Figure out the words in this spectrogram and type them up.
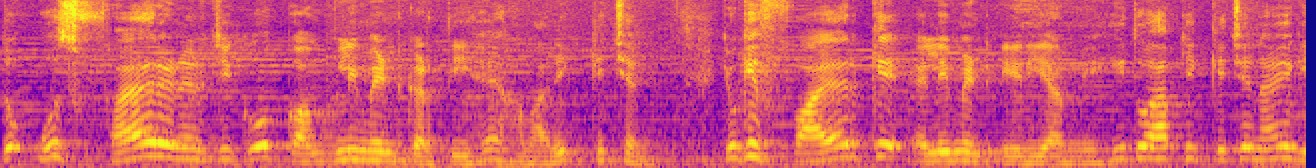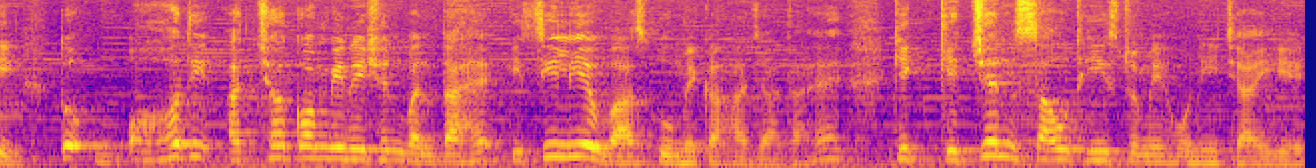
तो उस फायर एनर्जी को कॉम्प्लीमेंट करती है हमारी किचन क्योंकि फायर के एलिमेंट एरिया में ही तो आपकी किचन आएगी। तो बहुत ही अच्छा कॉम्बिनेशन बनता है, इसीलिए वास्तु में कहा जाता है कि किचन साउथ ईस्ट में होनी चाहिए।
